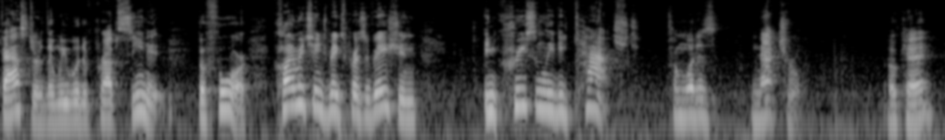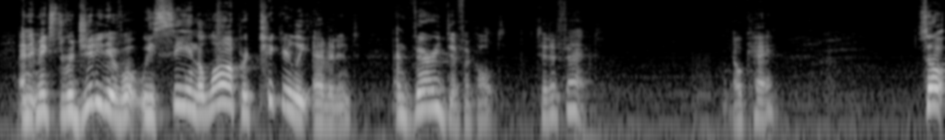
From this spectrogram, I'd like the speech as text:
faster than we would have perhaps seen it before. Climate change makes preservation increasingly detached from what is natural. Okay? And it makes the rigidity of what we see in the law particularly evident and very difficult to defend. Okay? So,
